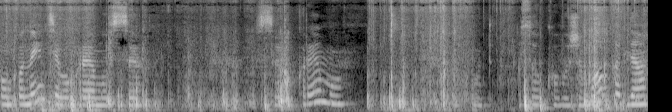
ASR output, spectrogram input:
компонентів окремо все. Все окремо. От соковижималка для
